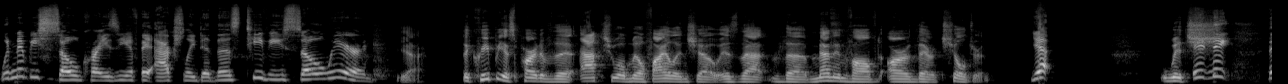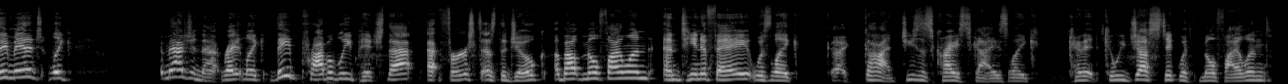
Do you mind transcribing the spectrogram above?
wouldn't it be so crazy if they actually did this? TV's so weird. Yeah. The creepiest part of the actual MILF Island show is that the men involved are their children. Yep. Which it, they they managed like imagine that, right? Like they'd probably pitched that at first as the joke about MILF Island, and Tina Fey was like, "God, Jesus Christ, guys! Like, can it? Can we just stick with MILF Island?"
